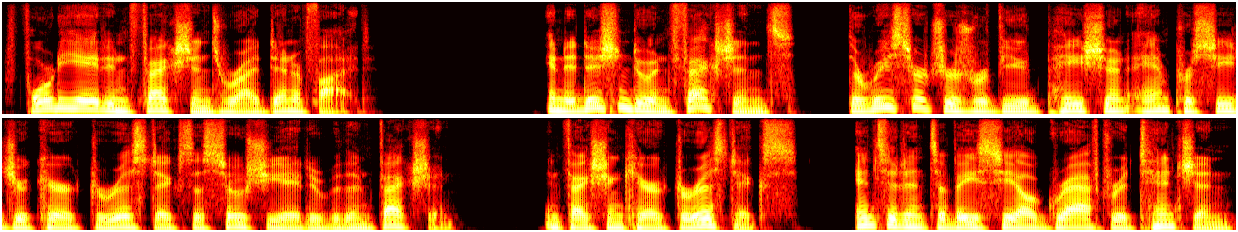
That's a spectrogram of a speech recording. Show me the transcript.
48 infections were identified. In addition to infections, the researchers reviewed patient and procedure characteristics associated with infection, infection characteristics, incidence of ACL graft retention,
